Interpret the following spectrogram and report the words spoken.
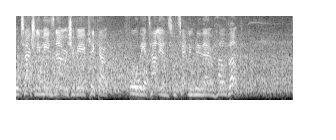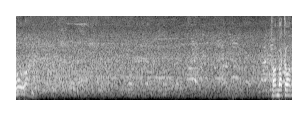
Which actually means now it should be a kick out for the Italians because technically they're held up. Goal line. Come back on.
